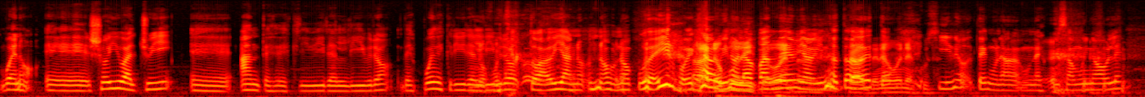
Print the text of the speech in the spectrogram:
Bueno, eh, yo iba al Chuy eh, antes de escribir el libro. Después de escribir el No libro todavía no, no, no pude ir porque Ah, claro, no vino la pandemia, bueno. vino todo Claro, esto. buena excusa. Y no, tengo una, una excusa muy noble.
